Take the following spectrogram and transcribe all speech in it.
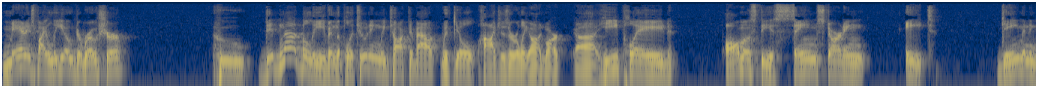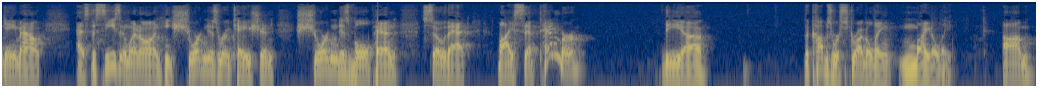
Managed by Leo Durocher, who did not believe in the platooning we talked about with Gil Hodges early on, Mark. Uh, he played almost the same starting eight game in and game out. As the season went on, he shortened his rotation, shortened his bullpen so that by September, the uh, the Cubs were struggling mightily. Um,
